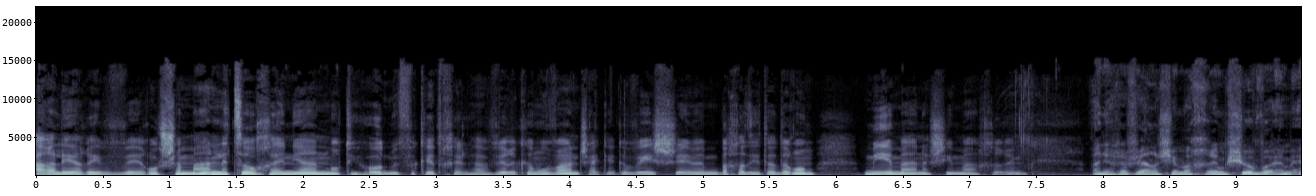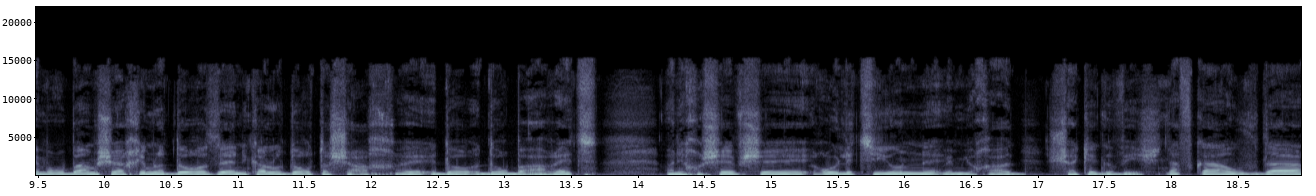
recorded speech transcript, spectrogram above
ארלה יריב אה, ראש אמ"ן לצורך העניין, מוטי הוד מפקד חיל האוויר כמובן, שייקה גביש אה, בחזית הדרום, מי הם האנשים האחרים? אני חושב שאנשים אחרים, שוב, הם, הם רובם שייכים לדור הזה, נקרא לו דור תש"ח, אה, דור, דור בארץ, ואני חושב שראוי לציון במיוחד שייקה גביש. דווקא העובדה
